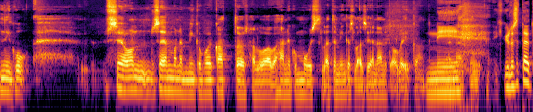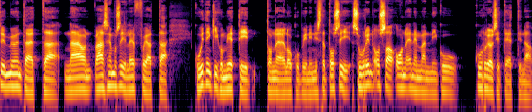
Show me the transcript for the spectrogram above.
Niin kuin, se on semmoinen, minkä voi katsoa, jos haluaa vähän niin kuin muistella, että minkälaisia nämä nyt olikaan. Niin, kyllä se täytyy myöntää, että nämä on vähän semmoisia leffoja, että kuitenkin kun miettii tuonne elokuviin, niin niistä tosi suurin osa on enemmän niin kuin kuriositeettina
